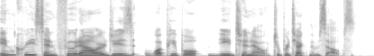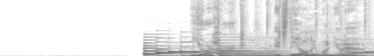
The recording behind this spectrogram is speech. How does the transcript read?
increase in food allergies, what people need to know to protect themselves. Your heart. It's the only one you have.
